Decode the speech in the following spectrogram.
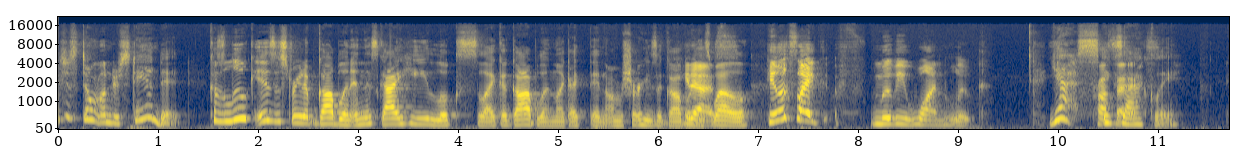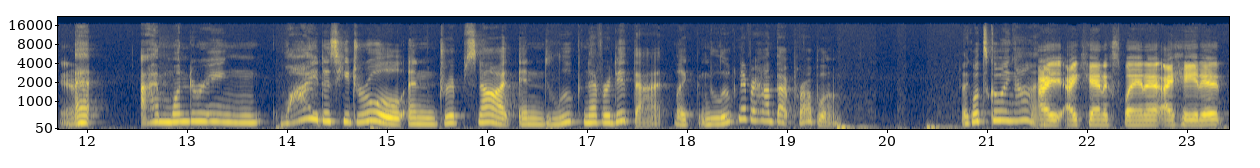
just don't understand it. Cause Luke is a straight up goblin, and this guy he looks like a goblin. Like I, and I'm sure he's a goblin does. as well. He looks like movie one Luke. Yes, Prosthetics. exactly. Yeah. And I'm wondering why does he drool and drips not, and Luke never did that. Like Luke never had that problem. Like what's going on? I, I can't explain it. I hate it.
